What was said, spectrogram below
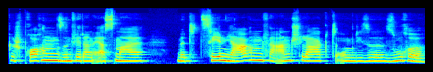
gesprochen sind wir dann erstmal mit zehn Jahren veranschlagt, um diese Suche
